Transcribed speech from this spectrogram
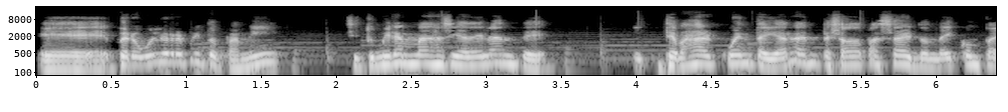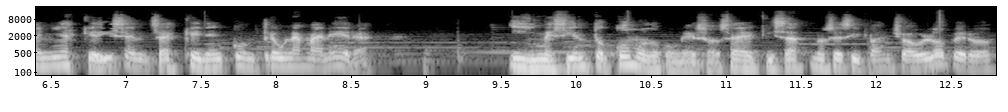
Eh, pero vuelvo y repito, para mí, si tú miras más hacia adelante, te vas a dar cuenta, y ahora ha empezado a pasar, donde hay compañías que dicen, sabes que ya encontré una manera y me siento cómodo con eso. O sea, quizás, no sé si Pancho habló, pero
